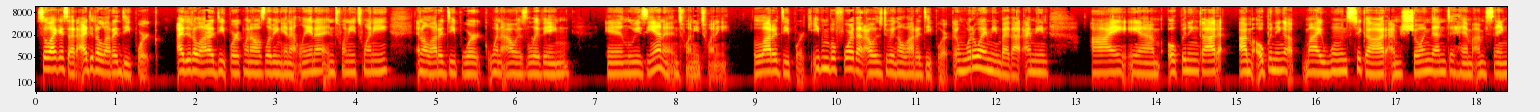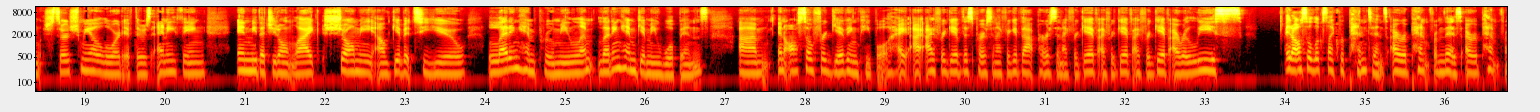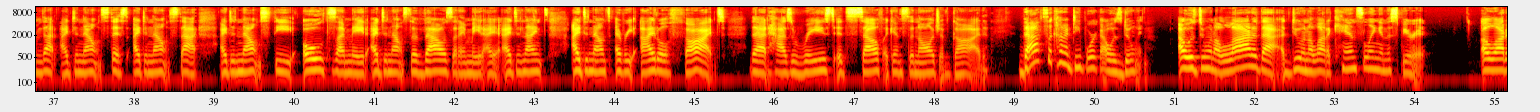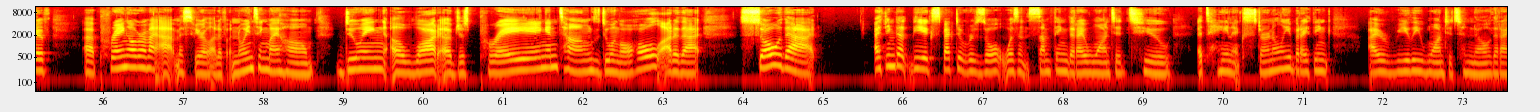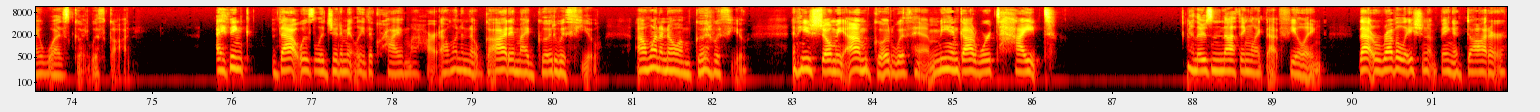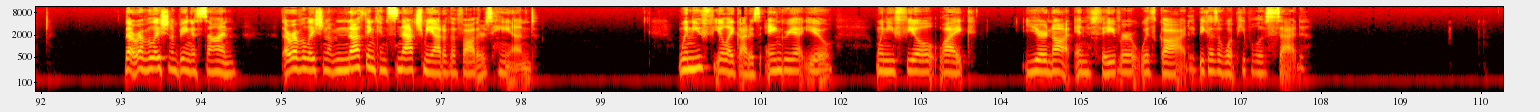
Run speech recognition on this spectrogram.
So, like I said, I did a lot of deep work. I did a lot of deep work when I was living in Atlanta in 2020, and a lot of deep work when I was living in Louisiana in 2020. A lot of deep work. Even before that, I was doing a lot of deep work. And what do I mean by that? I mean, I am opening God, I'm opening up my wounds to God. I'm showing them to Him. I'm saying, Search me, O Lord. If there's anything in me that you don't like, show me. I'll give it to you. Letting Him prove me, letting Him give me whoopings. Um, and also forgiving people. Hey, I, I forgive this person. I forgive that person. I forgive, I forgive, I forgive. I release it also looks like repentance. I repent from this. I repent from that. I denounce this. I denounce that. I denounce the oaths I made. I denounce the vows that I made. I, I denounce I denounce every idle thought that has raised itself against the knowledge of God. That's the kind of deep work I was doing. I was doing a lot of that, doing a lot of canceling in the spirit, a lot of uh, praying over my atmosphere, a lot of anointing my home, doing a lot of just praying in tongues, doing a whole lot of that so that I think that the expected result wasn't something that I wanted to attain externally, but I think I really wanted to know that I was good with God. I think that was legitimately the cry of my heart. I want to know, God, am I good with you? I want to know I'm good with you. And he showed me I'm good with him. Me and God, we're tight. And there's nothing like that feeling, that revelation of being a daughter that revelation of being a son, that revelation of nothing can snatch me out of the Father's hand. When you feel like God is angry at you, when you feel like you're not in favor with God because of what people have said,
